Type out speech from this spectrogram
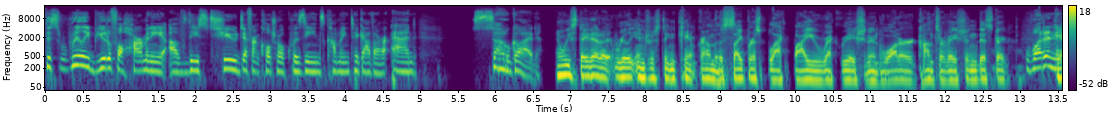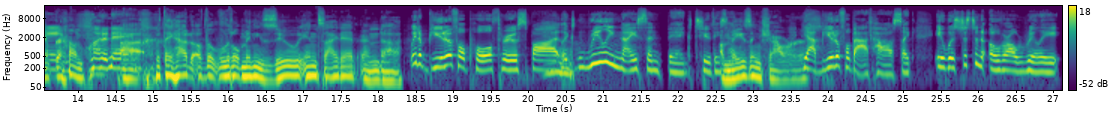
this really beautiful harmony of these two different cultural cuisines coming together, and so good. and we stayed at a really interesting campground the cypress black bayou recreation and water conservation district What a name! Campground. What a name! uh, but they had a the little mini zoo inside it and uh, We had a beautiful pull through spot, like really nice and big too. They said, amazing showers yeah, beautiful bathhouse. Like it was just an overall really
